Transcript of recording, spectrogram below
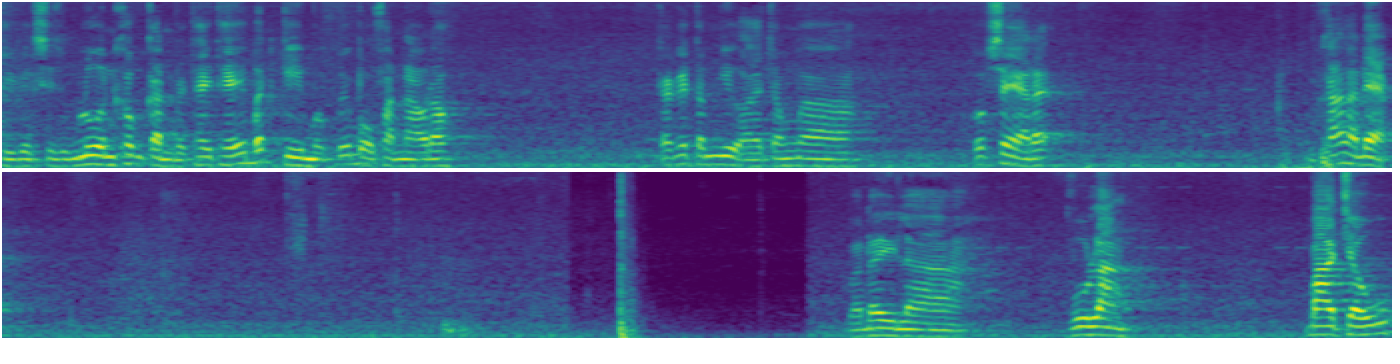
chỉ việc sử dụng luôn không cần phải thay thế bất kỳ một cái bộ phận nào đâu. Các cái tấm nhựa ở trong uh, cốp xe đấy khá là đẹp. Và đây là vô lăng ba chấu.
